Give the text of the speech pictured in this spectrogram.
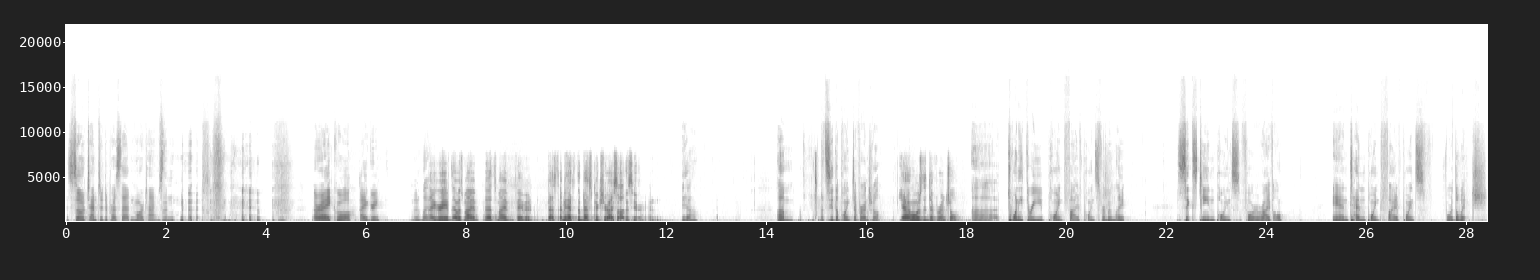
was so tempted to press that more times than. All right, cool. I agree. Moonlight. I agree. That was my. That's my favorite. Best. I mean, that's the best picture I saw this year. And Yeah. Um, let's see the point differential. yeah, what was the differential? Uh, 23.5 points for Moonlight, 16 points for Arrival, and 10.5 points for The Witch.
